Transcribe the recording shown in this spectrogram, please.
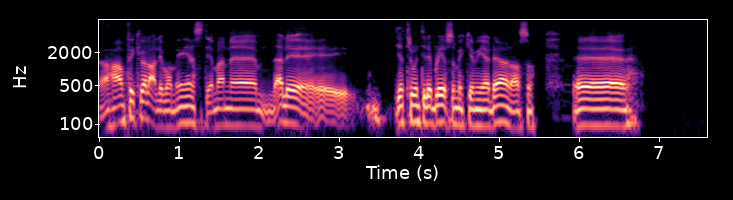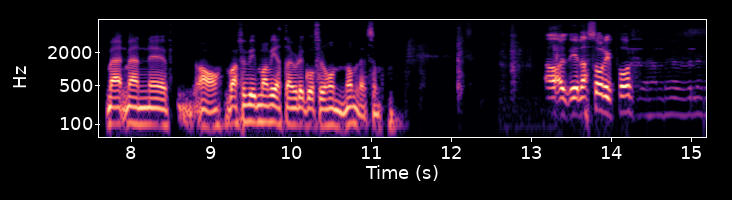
Ja, han fick väl aldrig vara med i SD, men eh, eller, eh, jag tror inte det blev så mycket mer där. Alltså. Eh, men men eh, ja, varför vill man veta hur det går för honom? Liksom? Ja, det är la sorgporr. Han behöver väl inte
